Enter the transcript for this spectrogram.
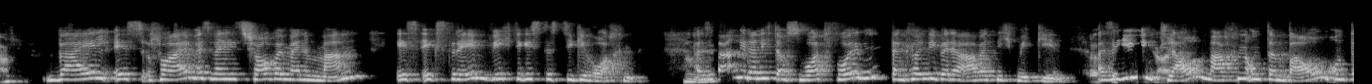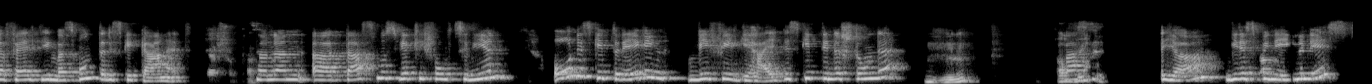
Ja. Weil es vor allem, also wenn ich jetzt schaue bei meinem Mann, es extrem wichtig ist, dass die gehorchen. Mhm. Also wenn die da nicht aufs Wort folgen, dann können die bei der Arbeit nicht mitgehen. Das also irgendwie einen Clown machen unterm Baum und da fällt irgendwas runter, das geht gar nicht. Sondern äh, das muss wirklich funktionieren. Und es gibt Regeln, wie viel Gehalt es gibt in der Stunde. Mhm. Was, ja, wie das Benehmen ist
